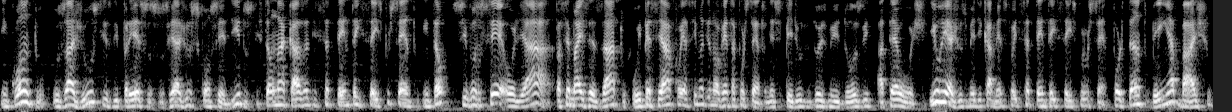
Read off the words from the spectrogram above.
enquanto os ajustes de preços, os reajustes concedidos, estão na casa de 76%. Então, se você olhar, para ser mais exato, o IPCA foi acima de 90% nesse período de 2012 até hoje. E o reajuste de medicamentos foi de 76%. Portanto, bem abaixo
